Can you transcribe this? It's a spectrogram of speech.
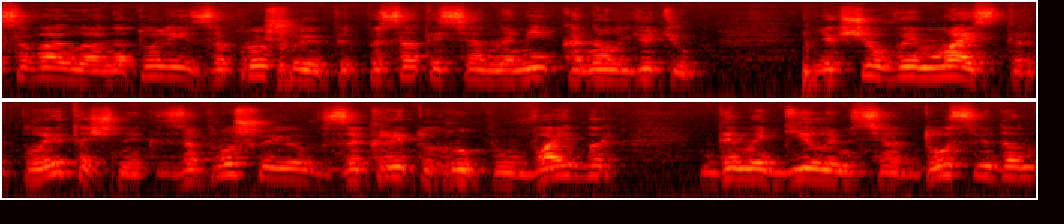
Савайло Анатолій. Запрошую підписатися на мій канал YouTube. Якщо ви майстер-плиточник, запрошую в закриту групу Viber, де ми ділимося досвідом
